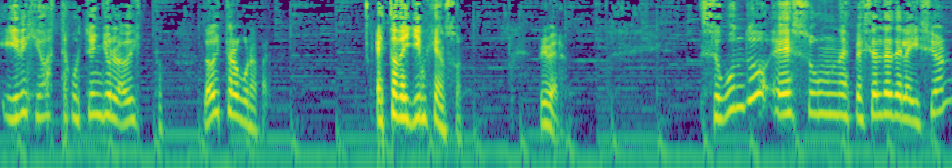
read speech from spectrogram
y dije, oh, esta cuestión yo lo he visto. Lo he visto en alguna parte. Esto de Jim Henson, primero. Segundo, es un especial de televisión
